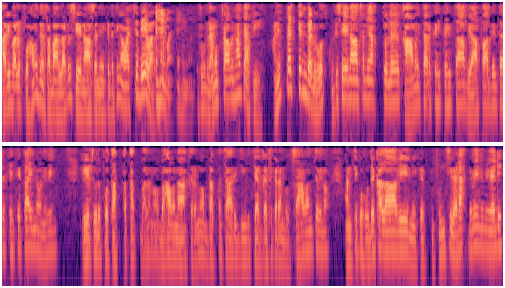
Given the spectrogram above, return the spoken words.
හරි බලපුවාම දැන් සමහරවිට සේනාසනයකට තියෙන අවශ්‍ය දේවල්. එහෙමයි එහෙමයි. ඒක නමුත් ස්වාමීන් වහන්සේ අපි අනිත් පැත්තෙන් බැලුවොත් කුටිසේනාසනයක් තුළ කාම විතරක හිත හිතා ව්‍යාපාද විතරක හිත හිතා ඉන්නව නෙවෙයි. ඒ තුළ පොතක් පතක් බලනවා, භාවනා කරනවා, භ්‍රමචාරී ජීවිතයක් ගත කරන්න උත්සාහවන්ත වෙනවා. අන්තික හොදකලාවේ මේක පුංචි වැඩක් නෙවෙයිනේ මේ වැඩේ.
